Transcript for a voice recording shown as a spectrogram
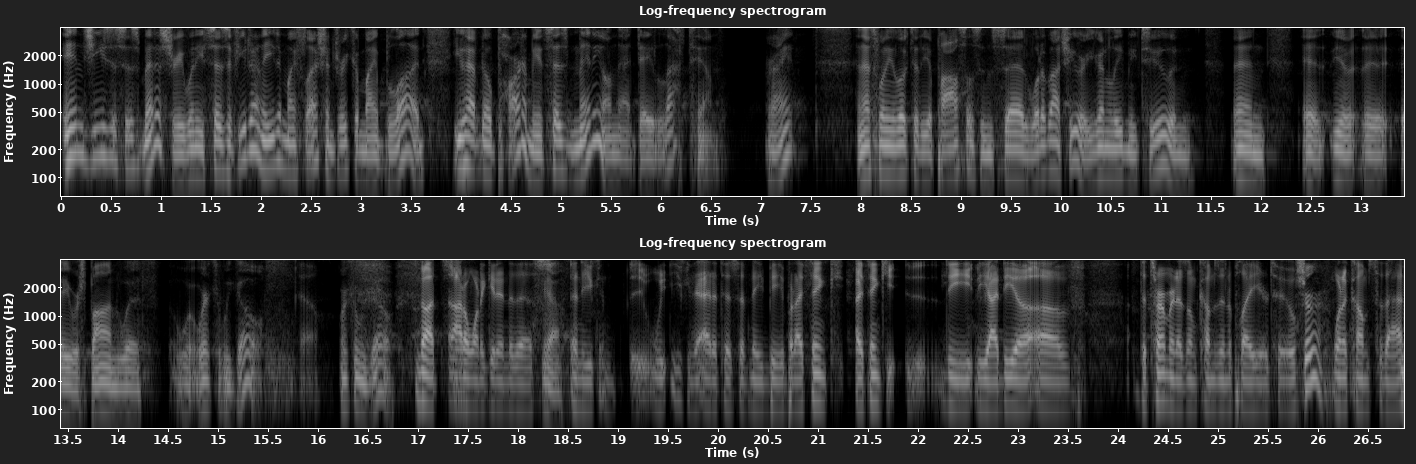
in Jesus' ministry when he says, "If you don't eat of my flesh and drink of my blood, you have no part of me." It says, "Many on that day left him." Right, and that's when he looked at the apostles and said, "What about you? Are you going to leave me too?" And then it, you know the, they respond with, "Where can we go? Yeah. Where can we go?" Not, I don't want to get into this. Yeah. And you can, we, you can edit this if need be. But I think, I think the the idea of determinism comes into play here too. Sure. When it comes to that,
